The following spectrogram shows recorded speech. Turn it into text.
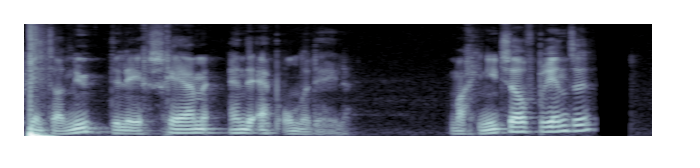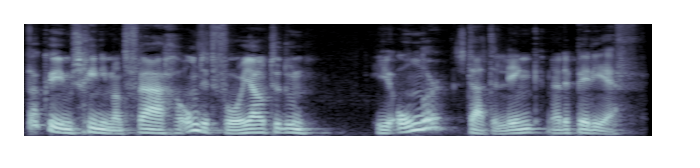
Print dan nu de lege schermen en de app-onderdelen. Mag je niet zelf printen? Dan kun je misschien iemand vragen om dit voor jou te doen. Hieronder staat de link naar de pdf.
